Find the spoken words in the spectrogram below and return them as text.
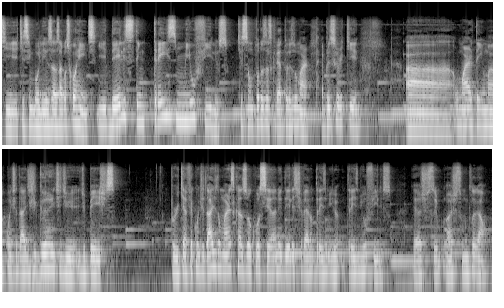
que, que simboliza as águas correntes. E deles tem 3 mil filhos, que são todas as criaturas do mar. É por isso que a, o mar tem uma quantidade gigante de, de peixes. Porque a fecundidade do mar se casou com o oceano e deles tiveram 3 mil, 3 mil filhos. Eu acho, isso, eu acho isso muito legal.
